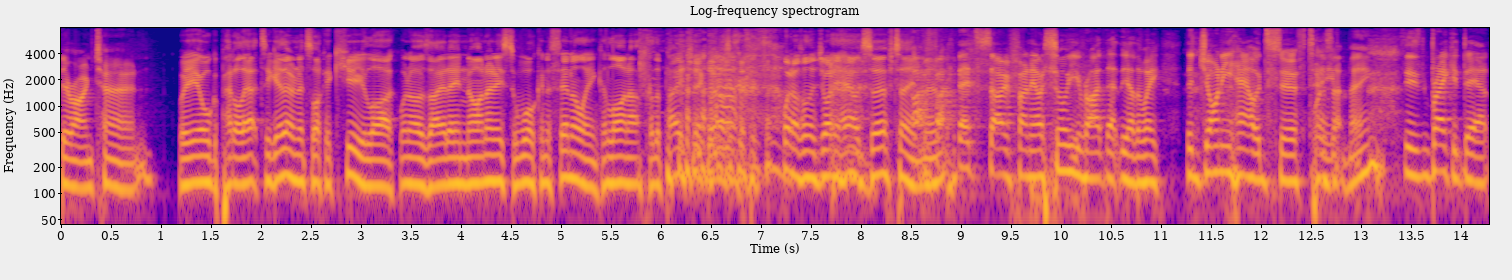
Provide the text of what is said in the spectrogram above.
their own turn. We all paddle out together and it's like a queue. Like when I was 18, 19, I used to walk into Centrelink and line up for the paycheck when, I was, when I was on the Johnny Howard surf team. oh, fuck, that's so funny. I saw you write that the other week. The Johnny Howard surf team. What does that mean? Just break it down.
